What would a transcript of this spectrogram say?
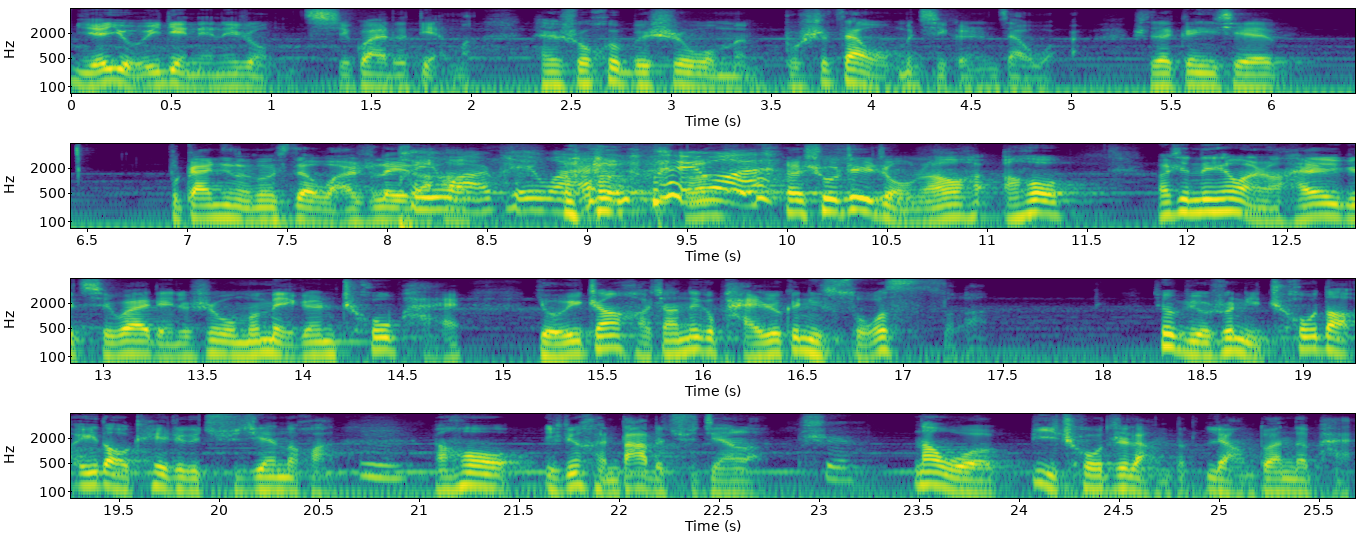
也有一点点那种奇怪的点嘛。他就说会不会是我们不是在我们几个人在玩，是在跟一些不干净的东西在玩之类的。陪玩陪玩，陪玩。他说这种，然后还然后，而且那天晚上还有一个奇怪的点，就是我们每个人抽牌，有一张好像那个牌就跟你锁死了。就比如说你抽到 A 到 K 这个区间的话，嗯，然后已经很大的区间了，是那我必抽这两两端的牌。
